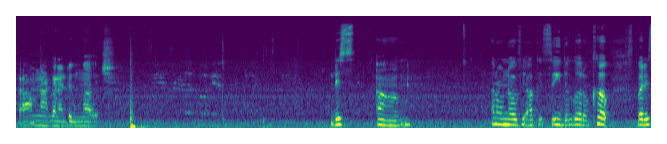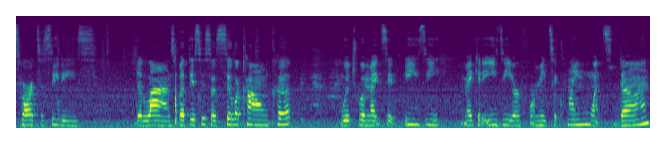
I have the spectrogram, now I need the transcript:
So I'm not gonna do much. This um I don't know if y'all could see the little cup but it's hard to see these the lines but this is a silicone cup which will make it easy make it easier for me to clean once done.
